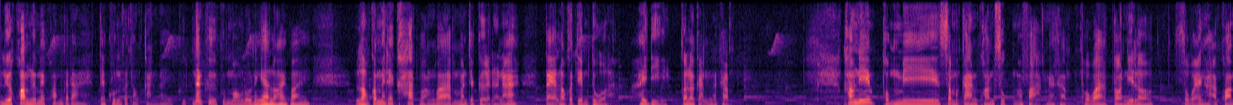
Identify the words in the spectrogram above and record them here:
เรือคว่ำหรือไม่คว่ำก็ได้ แต่คุณก็ต้องกันไว้ นั่นคือคุณมองโลกในแง่ร้ายไว้ เราก็ไม่ได้คาดหวังว่ามันจะเกิดนะ แต่เราก็เตรียมตัวให้ดีก็แล้วกันนะครับ คราวนี้ผมมีสมการความสุขมาฝากนะครับ เพราะว่าตอนนี้เราแสวงหาความ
